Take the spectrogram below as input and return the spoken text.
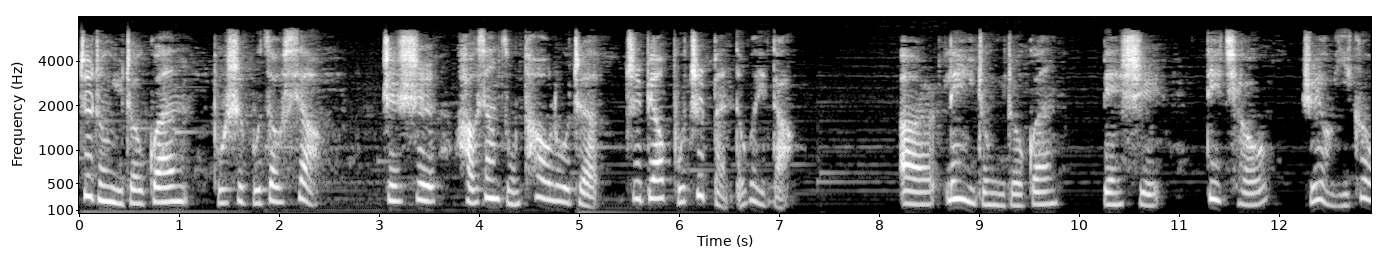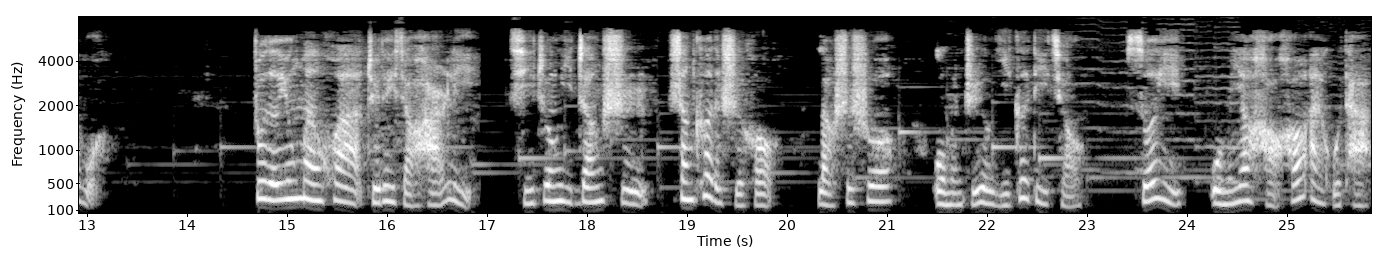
这种宇宙观不是不奏效，只是好像总透露着治标不治本的味道。而另一种宇宙观，便是地球只有一个我。朱德庸漫画《绝对小孩》里，其中一章是上课的时候，老师说我们只有一个地球，所以我们要好好爱护它。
